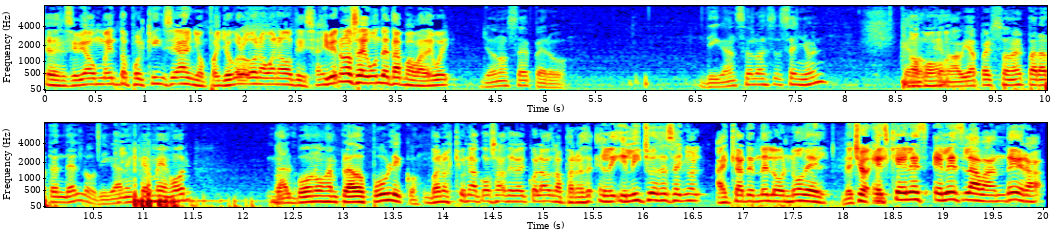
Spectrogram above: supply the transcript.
que recibía aumentos por 15 años, pues yo creo que es una buena noticia. Ahí viene una segunda etapa, by the way. Yo no sé, pero díganselo a ese señor que No, no, pues- que no había personal para atenderlo. Díganle que es mejor No. dar bonos a empleados públicos. Bueno, es que una cosa debe ver con la otra, pero el, el dicho de ese señor hay que atenderlo, no de él. De hecho, es y- que él es, él es la bandera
